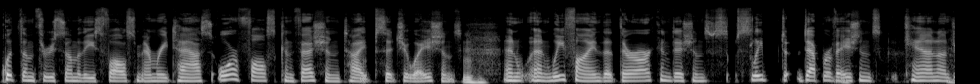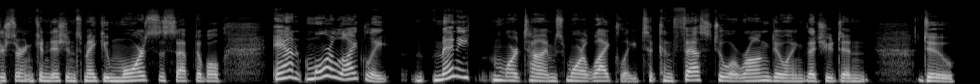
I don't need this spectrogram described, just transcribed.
put them through some of these false memory tasks or false confession type situations. Mm-hmm. And and we find that there are conditions sleep d- deprivations can under certain conditions make you more susceptible and more likely many more times more likely to confess to a wrongdoing that you didn't do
